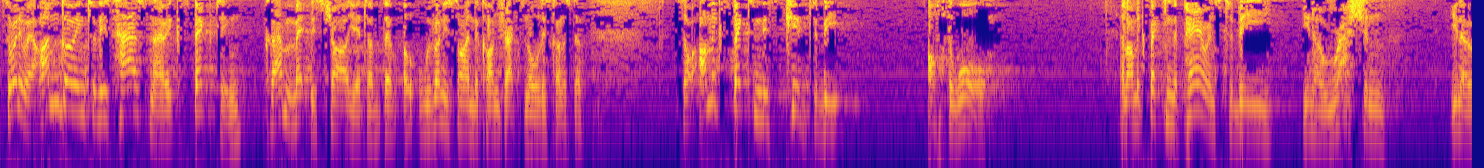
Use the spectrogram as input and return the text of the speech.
So anyway, I'm going to this house now expecting, because I haven't met this child yet, oh, we've only signed the contracts and all this kind of stuff. So I'm expecting this kid to be off the wall. And I'm expecting the parents to be you know, ration, you know,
